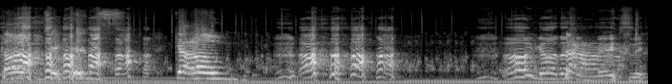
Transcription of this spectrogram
Come, chickens. Come. oh god, that's amazing.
